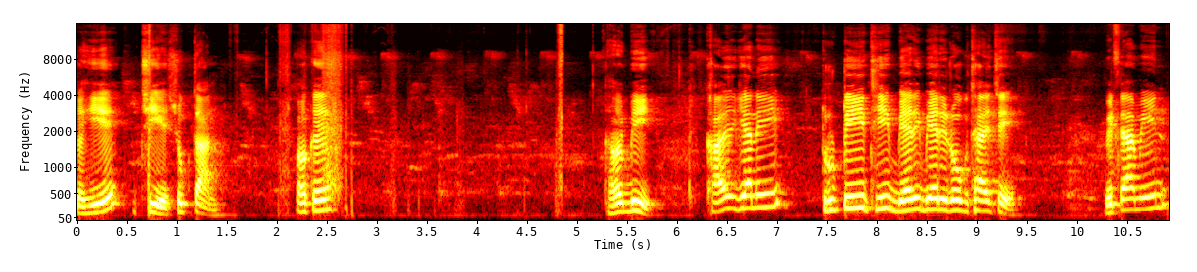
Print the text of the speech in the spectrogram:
કહીએ છીએ. સુક્તાન. ઓકે. હવે બી. ખાલી જગ્યાની ત્રુટિથી બેરી બેરી રોગ થાય છે. વિટામિન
